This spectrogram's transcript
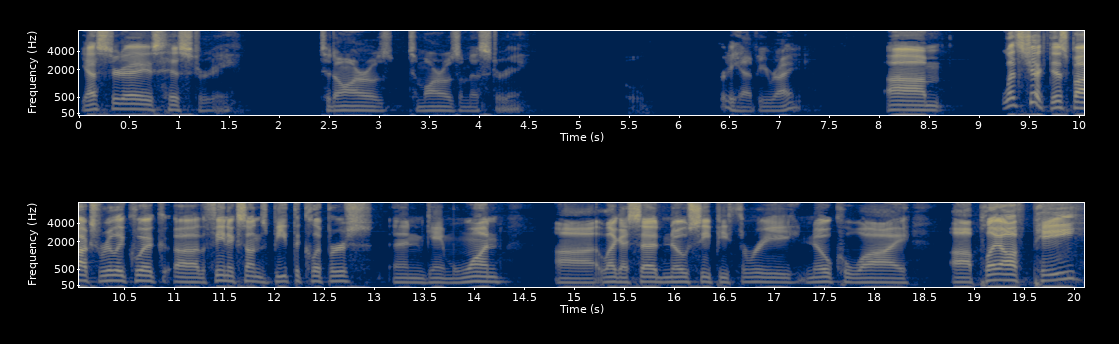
Yesterday is history. Tomorrow's tomorrow's a mystery. Pretty heavy, right? Um, let's check this box really quick. Uh, the Phoenix Suns beat the Clippers in Game One. Uh, like I said, no CP3, no Kawhi. Uh, playoff P,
